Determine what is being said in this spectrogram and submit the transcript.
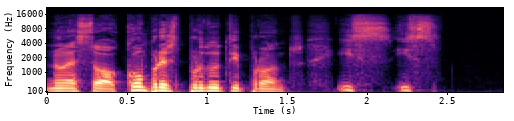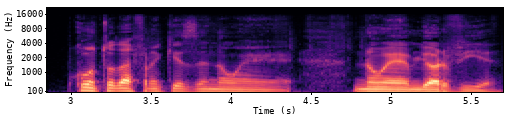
Não é só compra este produto e pronto. Isso, isso com toda a franqueza, não é, não é a melhor via.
